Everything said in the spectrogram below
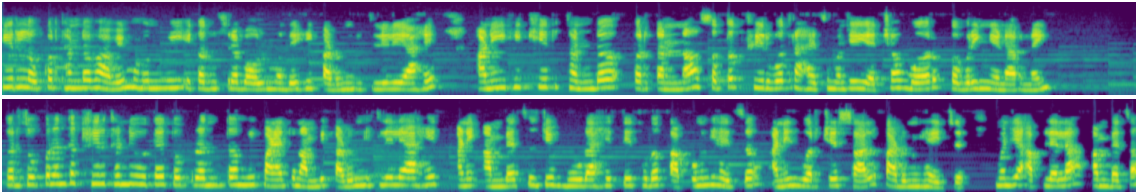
खीर लवकर थंड व्हावे म्हणून मी एका दुसऱ्या बाउलमध्ये ही काढून घेतलेली आहे. आणि ही खीर थंड करताना सतत फिरवत राहायचं म्हणजे याच्यावर कवरिंग येणार नाही. तर जोपर्यंत खीर थंडी होत आहे तोपर्यंत मी पाण्यातून आंबे काढून घेतलेले आहेत आणि आंब्याचं जे बूड आहे ते थोडं कापून घ्यायचं आणि वरचे साल काढून घ्यायचे. म्हणजे आपल्याला आंब्याचा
